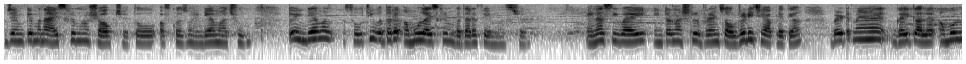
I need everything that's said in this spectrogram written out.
જેમ કે મને આઈસ્ક્રીમનો શોખ છે, તો ઓફકોર્સ હું ઇન્ડિયામાં છું. તો ઇન્ડિયામાં સૌથી વધારે અમૂલ આઈસ્ક્રીમ વધારે ફેમસ છે. એના સિવાય ઇન્ટરનેશનલ બ્રાન્ડ્સ ઓલરેડી છે આપણે ત્યાં બટ મેં ગઈકાલે અમૂલ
